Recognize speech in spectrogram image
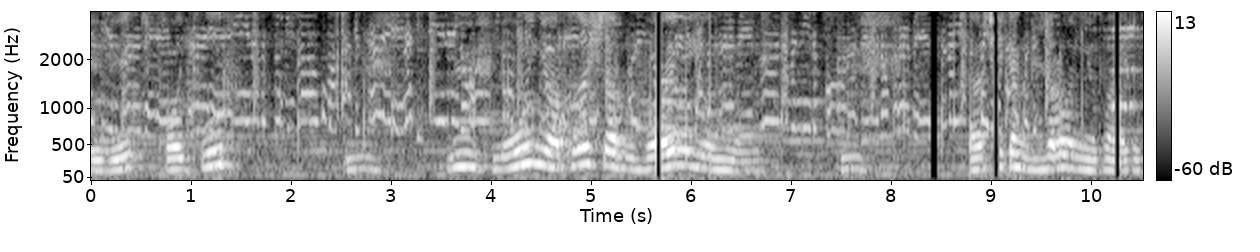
Evet, Piper. Üf, ne oynuyor arkadaşlar bu? Bayağı iyi oynuyormuş. Üf. Gerçekten güzel oynuyor Piper.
